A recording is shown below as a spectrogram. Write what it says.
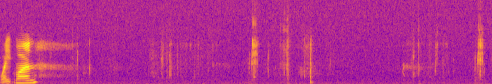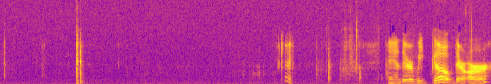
White one. Okay. And there we go. There are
